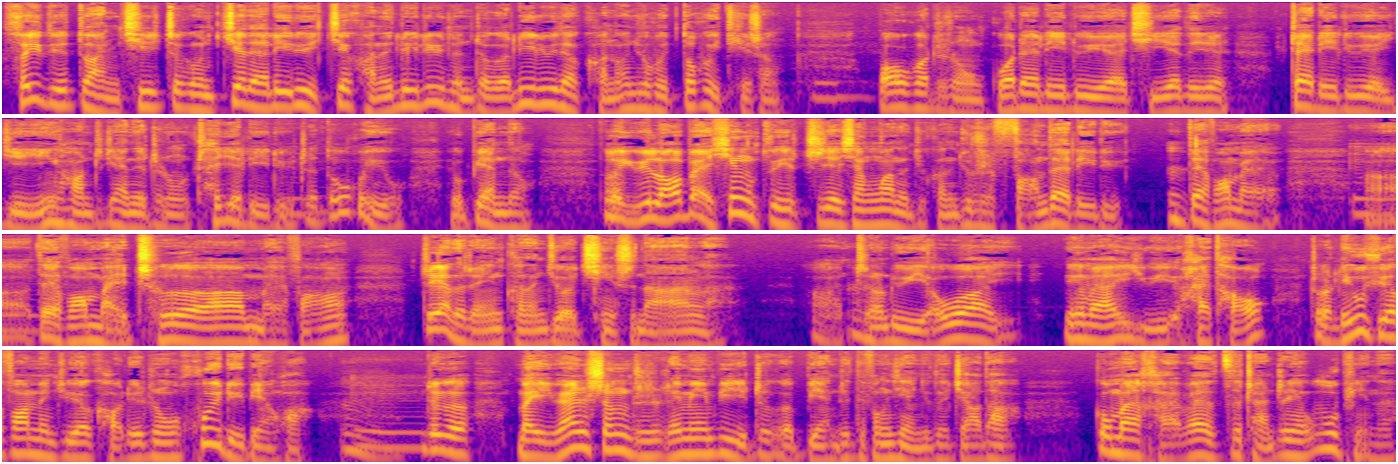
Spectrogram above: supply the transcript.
所以对短期这种借贷利率、借款的利率的这个利率的可能就会都会提升，包括这种国债利率啊、企业的债利率以及银行之间的这种拆借利率，这都会有有变动。那么与老百姓最直接相关的，就可能就是房贷利率，贷房买啊，贷房买车啊，买房这样的人可能就要寝食难安了啊，这种旅游啊。另外，与海淘这留学方面就要考虑这种汇率变化。嗯，这个美元升值，人民币这个贬值的风险就在加大。购买海外资产这些物品呢，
